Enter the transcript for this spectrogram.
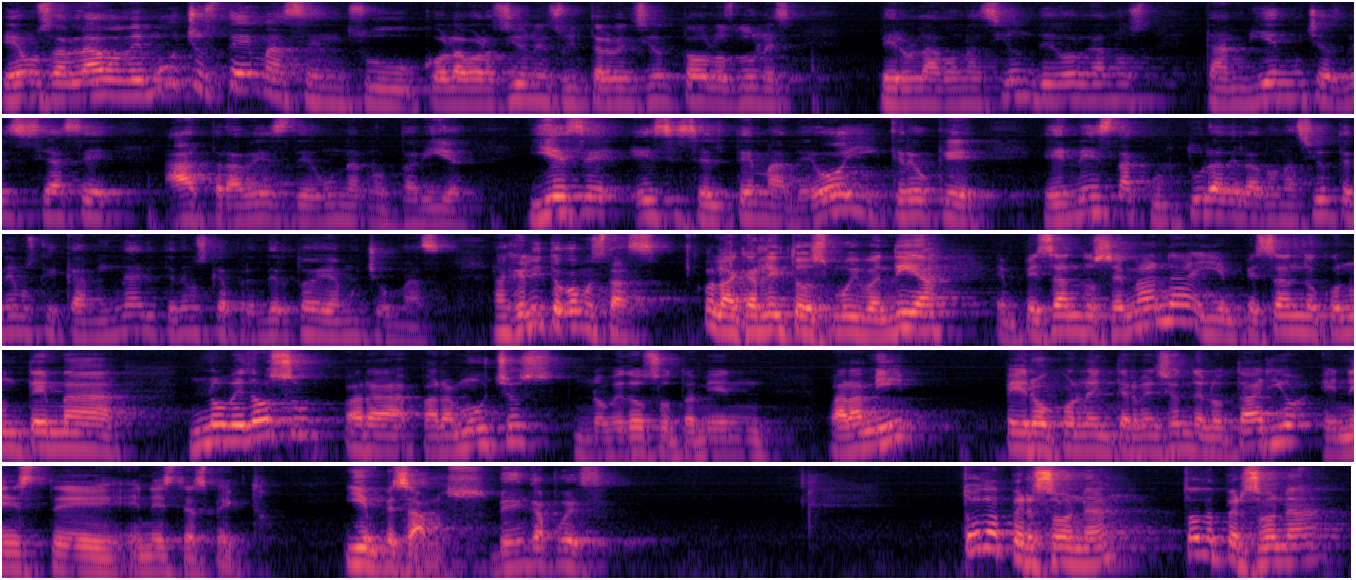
Hemos hablado de muchos temas en su colaboración, en su intervención todos los lunes, pero la donación de órganos también muchas veces se hace a través de una notaría. Y ese, ese es el tema de hoy. Y creo que en esta cultura de la donación tenemos que caminar y tenemos que aprender todavía mucho más. Angelito, ¿cómo estás? Hola Carlitos, muy buen día. Empezando semana y empezando con un tema novedoso para, para muchos, novedoso también para mí, pero con la intervención del notario en este, en este aspecto. Y empezamos. Venga pues. Toda persona, toda persona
